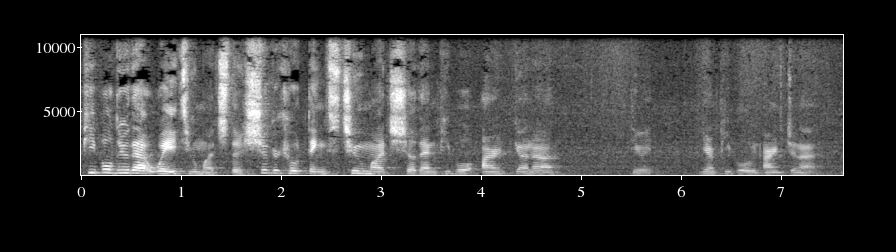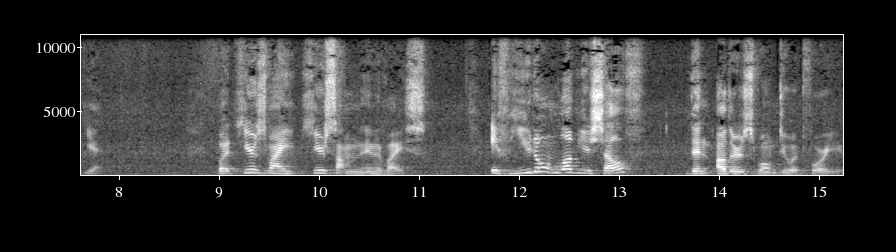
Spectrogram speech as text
people do that way too much. They sugarcoat things too much, so then people aren't gonna do it. You know, people aren't gonna, yeah. But here's my, here's something in advice. If you don't love yourself, then others won't do it for you.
